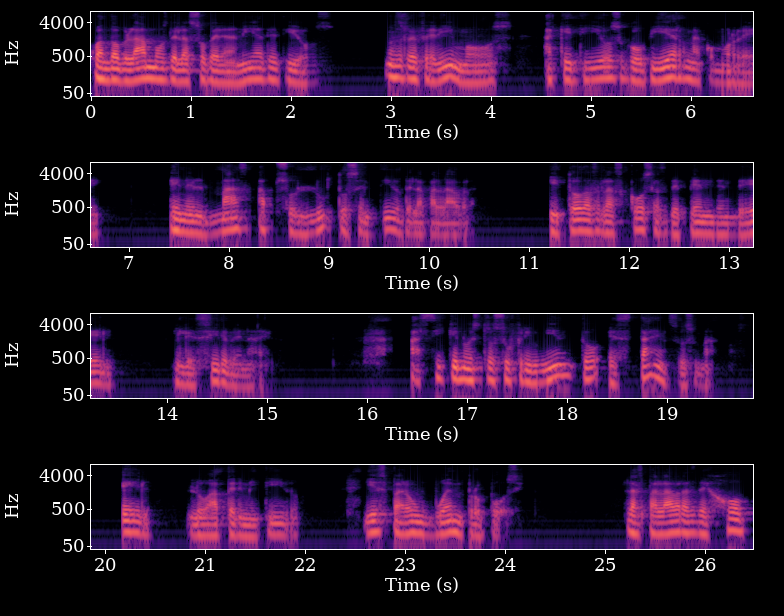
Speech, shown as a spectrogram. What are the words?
Cuando hablamos de la soberanía de Dios, nos referimos a que Dios gobierna como rey en el más absoluto sentido de la palabra, y todas las cosas dependen de Él y le sirven a Él. Así que nuestro sufrimiento está en sus manos. Él lo ha permitido y es para un buen propósito. Las palabras de Job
